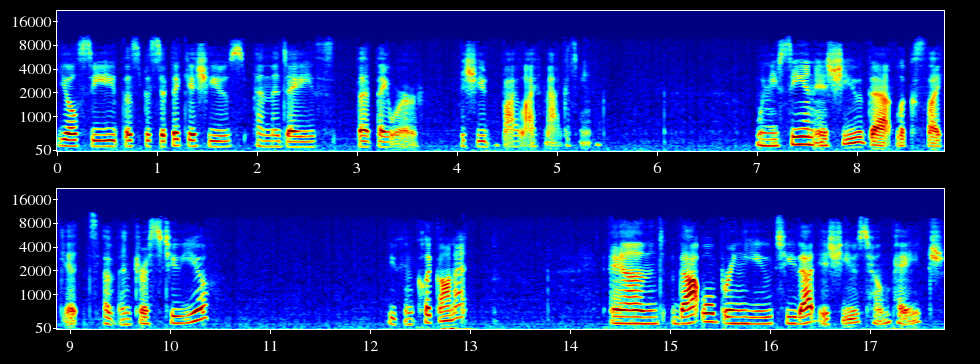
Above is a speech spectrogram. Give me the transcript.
you'll see the specific issues and the days that they were issued by Life magazine. When you see an issue that looks like it's of interest to you, you can click on it and that will bring you to that issue's homepage.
